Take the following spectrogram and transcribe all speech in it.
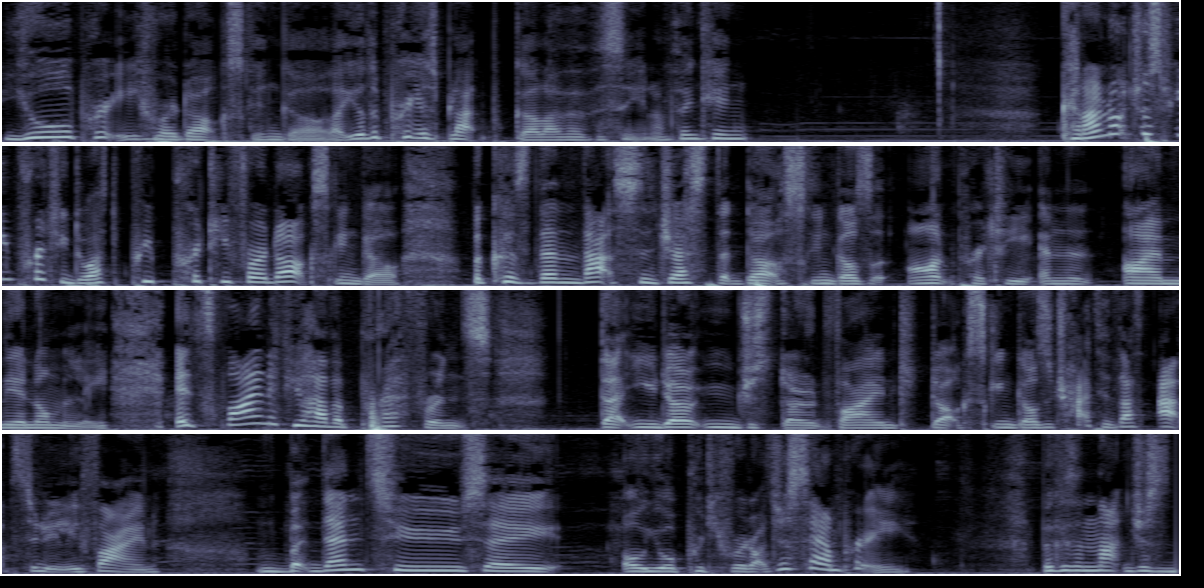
You're pretty for a dark skinned girl. Like, you're the prettiest black girl I've ever seen. I'm thinking, can I not just be pretty? Do I have to be pretty for a dark skinned girl? Because then that suggests that dark skinned girls aren't pretty and I'm the anomaly. It's fine if you have a preference that you don't, you just don't find dark skinned girls attractive. That's absolutely fine. But then to say, oh you're pretty for a dark just say i'm pretty because then that just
